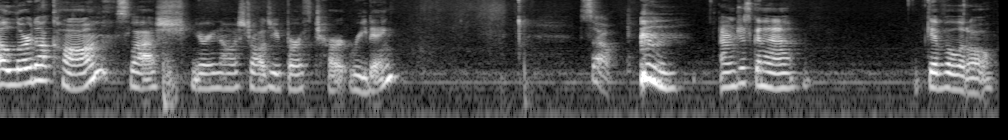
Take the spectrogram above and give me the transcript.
allure.com slash Urino astrology birth chart reading. So I'm just gonna give a little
